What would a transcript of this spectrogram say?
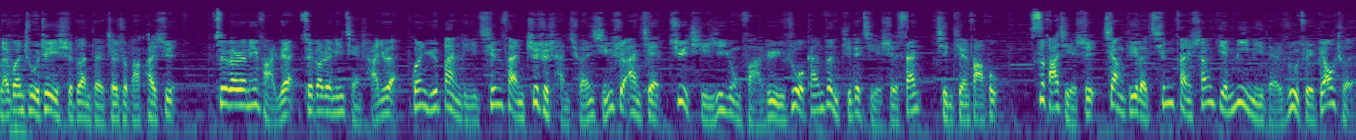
来关注这一时段的九九八快讯。最高人民法院、最高人民检察院关于办理侵犯知识产权刑事案件具体应用法律若干问题的解释三今天发布。司法解释降低了侵犯商业秘密的入罪标准，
